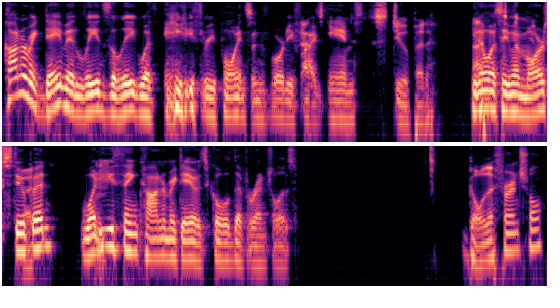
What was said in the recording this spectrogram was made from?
Connor McDavid leads the league with 83 points in 45 That's games. stupid. You know what's even more stupid. stupid? What do you think Connor McDavid's goal differential is? Goal differential.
